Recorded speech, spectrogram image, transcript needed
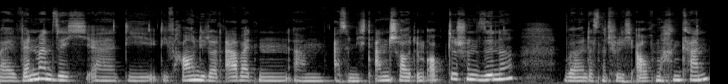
Weil wenn man sich äh, die, die Frauen, die dort arbeiten, ähm, also nicht anschaut im optischen Sinne, weil man das natürlich auch machen kann,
